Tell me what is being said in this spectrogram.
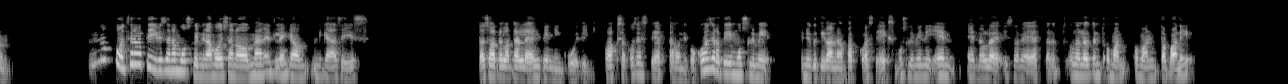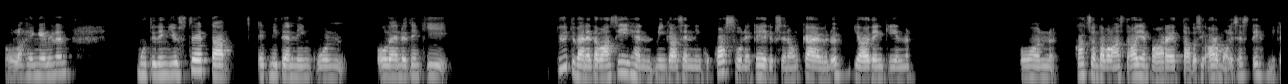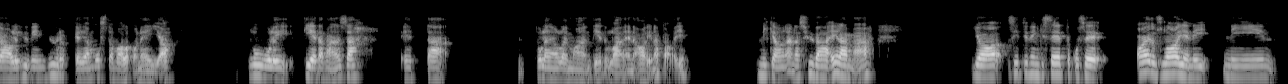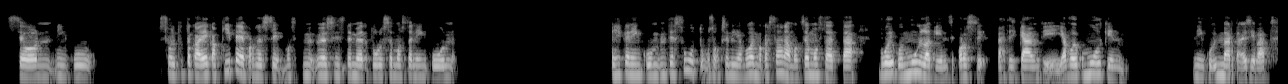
no, konservatiivisena muslimina voi sanoa. Mä en edelleenkään mikään siis, tai ajatellaan tälleen hyvin niin kuin, kaksijakoisesti, että on niin konservatiivinen muslimi, ja nykytilanne on pakkoasti ex-muslimi, niin en, en ole islamia jättänyt. Olen löytänyt oman, oman tapani olla hengellinen. Mutta jotenkin just se, että, että miten niin kuin olen jotenkin tyytyväinen tavallaan siihen, minkälaisen niin kuin kasvun ja kehityksen on käynyt. Ja jotenkin on, katson tavallaan sitä aiempaa reittaa tosi armollisesti, mikä oli hyvin jyrkkä ja mustavalkoinen ja luuli tietävänsä, että tulen olemaan tietynlainen aina tai mikä on aina hyvää elämää. Ja sitten jotenkin se, että kun se ajatus laajeni, niin se on niin kuin se oli totta kai eka kipeä prosessi, mutta myös sitten myötä tullut semmoista niin kuin, ehkä niin kuin, miten suuttumus, onko se liian voimakas sana, mutta semmoista, että voi kuin muillakin se prosessi lähtisi käyntiin ja voi kuin muutkin niin kuin ymmärtäisivät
